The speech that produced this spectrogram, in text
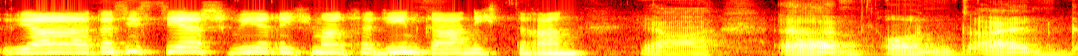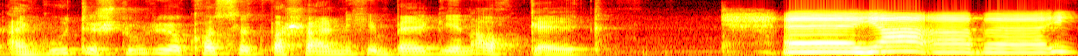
ja, das ist sehr schwierig, man verdient gar nichts dran. Ja, äh, und ein, ein gutes Studio kostet wahrscheinlich in Belgien auch Geld. Äh, ja, aber ich,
